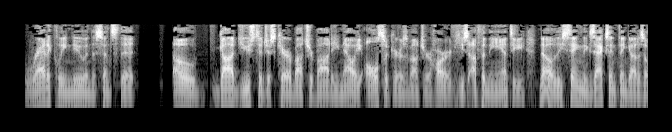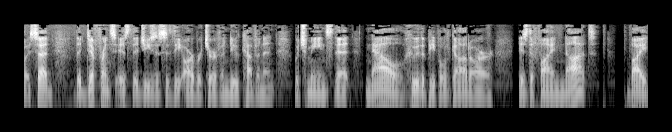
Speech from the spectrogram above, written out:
radically new in the sense that, oh, God used to just care about your body. Now he also cares about your heart. He's up in the ante. No, he's saying the exact same thing God has always said. The difference is that Jesus is the arbiter of a new covenant, which means that now who the people of God are is defined not by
